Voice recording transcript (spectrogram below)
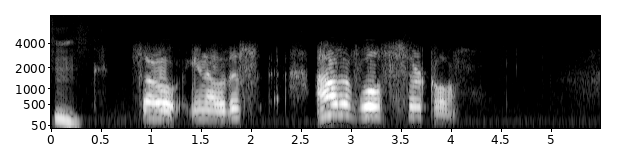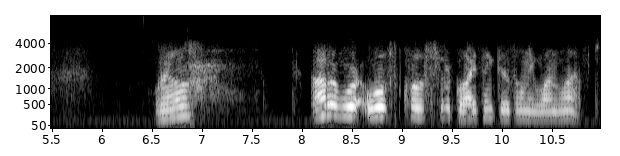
Hmm. so, you know, this, out of Wolf's circle, well, out of Wo- Wolf's close circle, I think there's only one left.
